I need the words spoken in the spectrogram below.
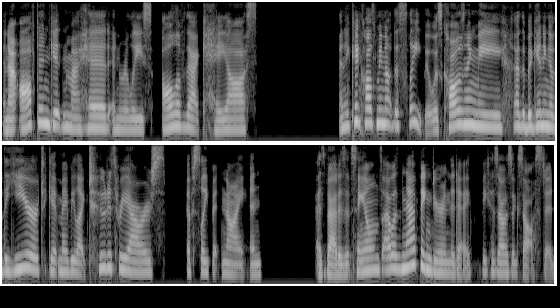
And I often get in my head and release all of that chaos. And it can cause me not to sleep. It was causing me at the beginning of the year to get maybe like two to three hours of sleep at night. And as bad as it sounds, I was napping during the day because I was exhausted.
